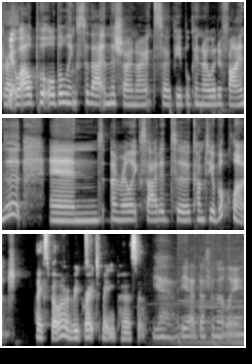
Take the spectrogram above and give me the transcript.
Great. Well, I'll put all the links to that in the show notes so people can know where to find it. And I'm really excited to come to your book launch. Thanks, Bella. It would be great to meet in person. Yeah, yeah, definitely.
